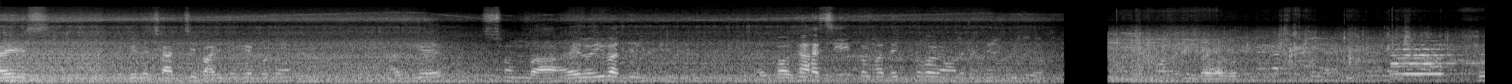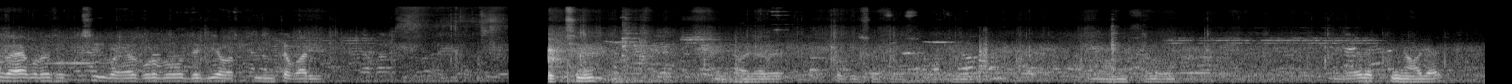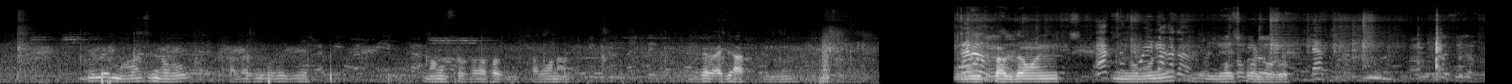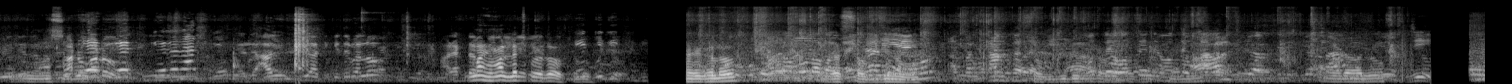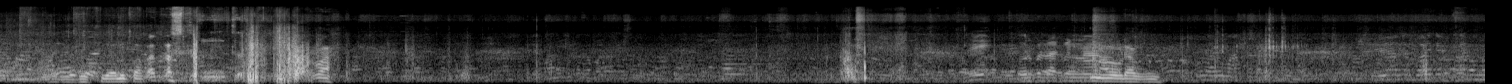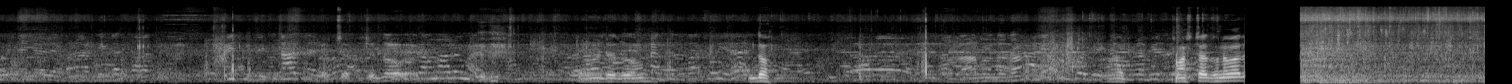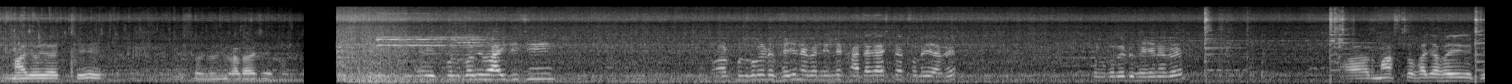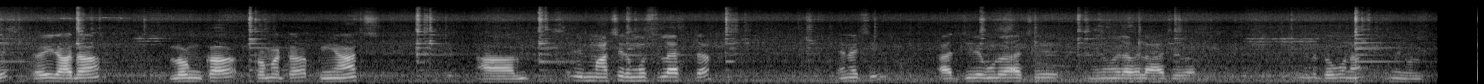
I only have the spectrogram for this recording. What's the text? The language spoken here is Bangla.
গাইস বেঁধে ছাড়ছি বাড়ি থেকে প্রথম। আজকে সোমবার, এই রবিবার দিন। কবে আছি তোমরা দেখতে পাবে আমাদের ভিডিও দয়া করে ঢুকছি, দয়া করব, দেখি আবার কিনতে পারি। দেখছি। বাজারে চিকিৎসা মাংস। দেখি নেওয়া যায়। দিলে মাছ নেব, খালাসি করে যে মাংস খাওয়া খাব না। দেখা যাক পাকদামাই নেব না, লেস করে নেব। আমার করে দাও। সবজি নেব। সবজি দেখি আলু পাকা কাজটা নিতে বাহ না উড়াবো না। চারটে দাও টমেটো দাও দাও আর পাঁচটা ধন্যবাদ মাছ হয়ে যাচ্ছে সরস্বতী কাটা আছে। এই ফুলকপি ভাই দিছি। আর ফুলকপি একটু ভেজে নেবে, নিলে কাঁচা গাছটা চলে যাবে। ফুলকপি একটু ভেজে নেবে। আর মাছ তো ভাজা হয়ে গেছে। এই আদা, লঙ্কা, টমেটো, পেঁয়াজ, আর এই মাছের মশলা একটা এনেছি। আর জিরে গুঁড়ো আছে নির্মলা ভেলা আছে এগুলো দেবো না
